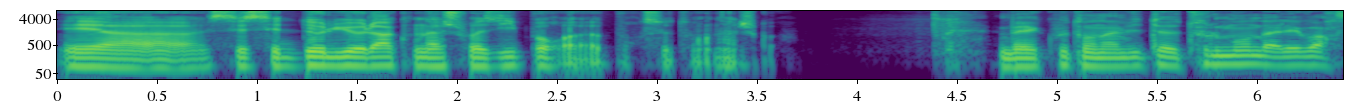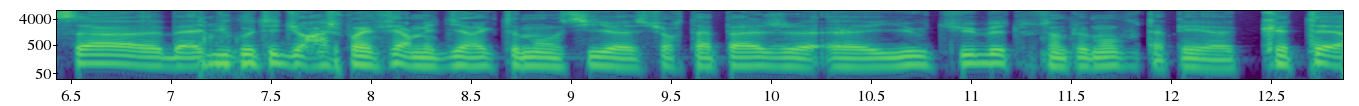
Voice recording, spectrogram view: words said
Et euh, c'est ces deux lieux-là qu'on a choisis pour, euh, pour ce tournage. Quoi. Bah écoute, on invite euh, tout le monde à aller voir ça euh, bah, du côté du rage.fr, mais directement aussi euh, sur ta page euh, YouTube. Tout simplement, vous tapez Cutter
